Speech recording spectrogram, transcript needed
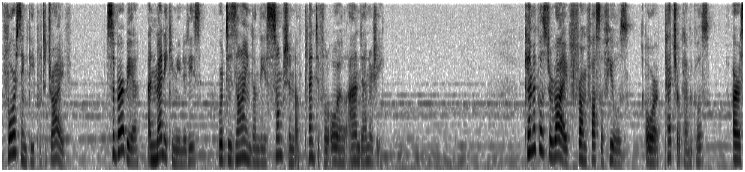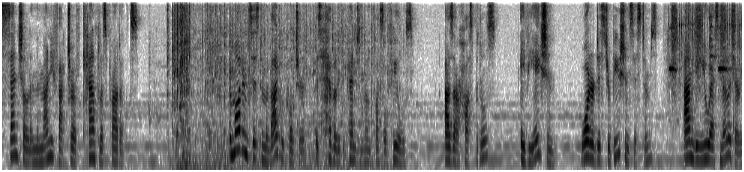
forcing people to drive. Suburbia and many communities were designed on the assumption of plentiful oil and energy. Chemicals derived from fossil fuels, or petrochemicals, are essential in the manufacture of countless products. The modern system of agriculture is heavily dependent on fossil fuels, as are hospitals, aviation, water distribution systems, and the US military,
